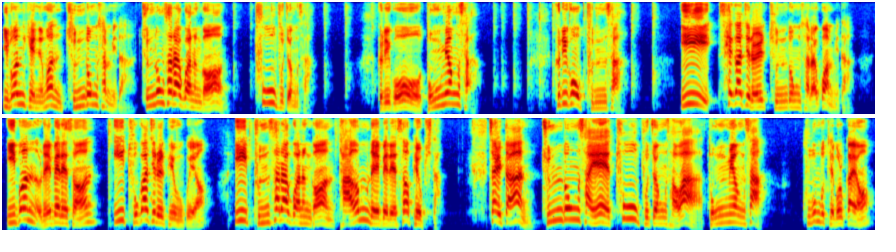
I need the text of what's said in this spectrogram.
이번 개념은 준동사입니다. 준동사라고 하는 건투 부정사, 그리고 동명사, 그리고 분사. 이 세 가지를 준동사라고 합니다. 이번 레벨에선 이 두 가지를 배우고요. 이 분사라고 하는 건 다음 레벨에서 배웁시다. 자, 일단 준동사의 투 부정사와 동명사 구분부터 해볼까요?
